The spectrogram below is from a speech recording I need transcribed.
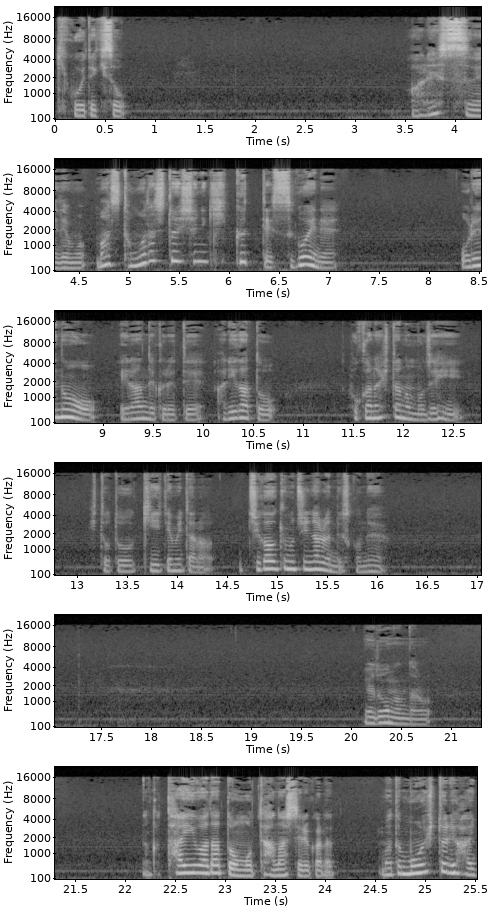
聞こえてきそう。あれっすね。でもマジ友達と一緒に聞くってすごいね。俺の選んでくれてありがとう。他の人のもぜひ人と聞いてみたら違う気持ちになるんですかね。いやどうなんだろう。なんか対話だと思って話してるからまたもう一人入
